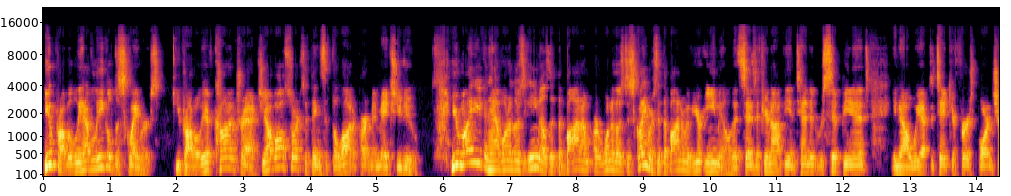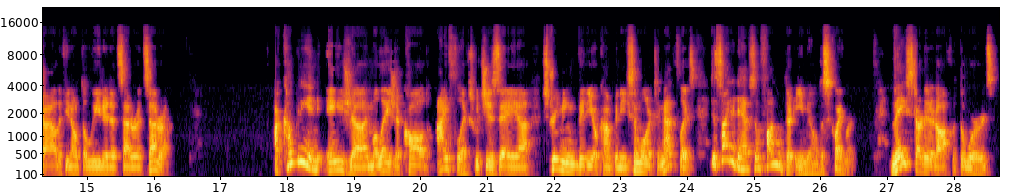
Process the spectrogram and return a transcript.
You probably have legal disclaimers. You probably have contracts. You have all sorts of things that the law department makes you do. You might even have one of those emails at the bottom or one of those disclaimers at the bottom of your email that says if you're not the intended recipient, you know, we have to take your firstborn child if you don't delete it, et cetera, et cetera. A company in Asia and Malaysia called iFlix, which is a uh, streaming video company similar to Netflix, decided to have some fun with their email disclaimer. They started it off with the words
